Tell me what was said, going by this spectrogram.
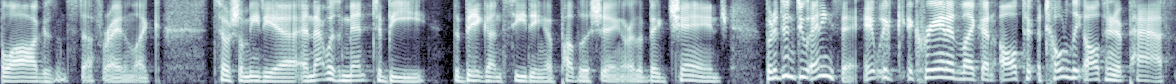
blogs and stuff right and like social media and that was meant to be the big unseating of publishing or the big change but it didn't do anything it, it, it created like an alter a totally alternate path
